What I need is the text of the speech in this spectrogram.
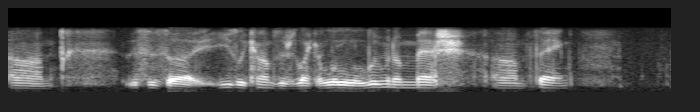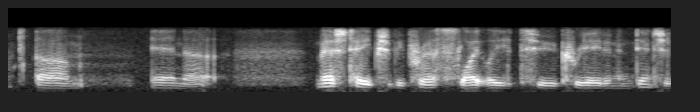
Um, this is uh, usually comes there's like a little aluminum mesh um, thing, um, and uh, mesh tape should be pressed slightly to create an indention.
